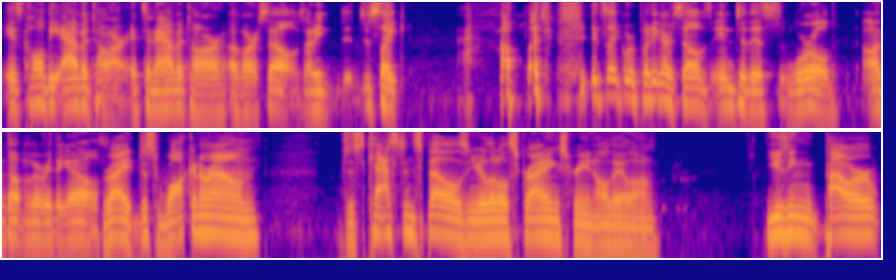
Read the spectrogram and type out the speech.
is called the avatar. It's an avatar of ourselves. I mean, just like how much it's like we're putting ourselves into this world on top of everything else. Right. Just walking around, just casting spells in your little scrying screen all day long. Using power,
